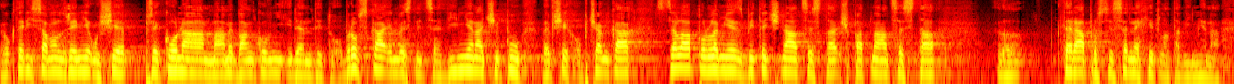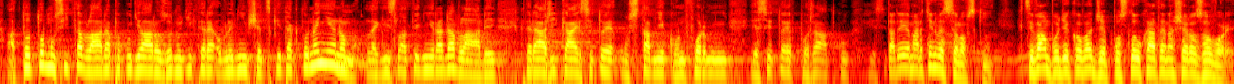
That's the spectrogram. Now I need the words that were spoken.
jo, který samozřejmě už je překonán, máme bankovní identitu. Obrovská investice, výměna čipů ve všech občankách, zcela podle mě zbytečná cesta, špatná cesta, eh, která prostě se nechytla, ta výměna. A toto musí ta vláda, pokud dělá rozhodnutí, které ovlivní všecky, tak to není jenom legislativní rada vlády, která říká, jestli to je ústavně konformní, jestli to je v pořádku. Jestli... Tady je Martin Veselovský. Chci vám poděkovat, že posloucháte naše rozhovory.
